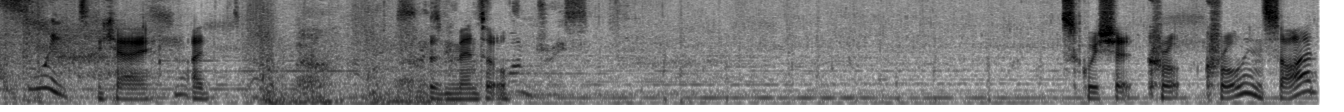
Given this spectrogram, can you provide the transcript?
Sweet. Okay, I. This is mental. Squish it. Crawl, crawl inside?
